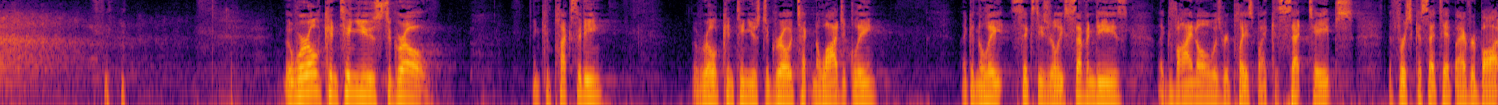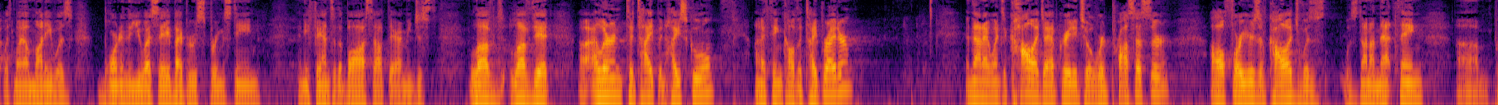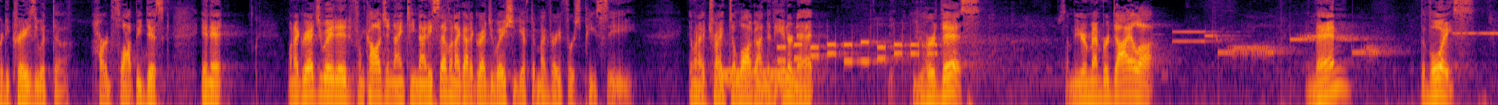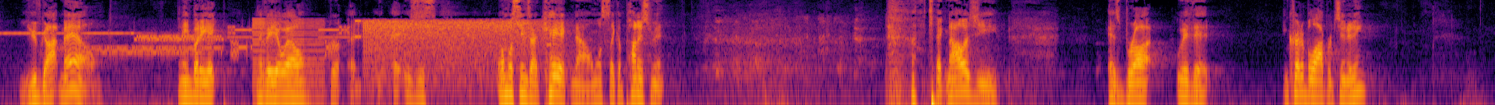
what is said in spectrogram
the world continues to grow in complexity. The world continues to grow technologically. Like in the late 60s, early 70s, like vinyl was replaced by cassette tapes. The first cassette tape I ever bought with my own money was Born in the USA by Bruce Springsteen. Any fans of the boss out there? I mean, just loved, loved it. Uh, I learned to type in high school on a thing called a typewriter. And then I went to college. I upgraded to a word processor. All four years of college was, was done on that thing. Um, pretty crazy with the hard floppy disk in it. When I graduated from college in 1997, I got a graduation gift of my very first PC. And when I tried to log onto the internet, you heard this. Some of you remember dial up. And then the voice. You've got mail. Anybody have AOL? Just it almost seems archaic now, almost like a punishment. Technology has brought with it incredible opportunity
